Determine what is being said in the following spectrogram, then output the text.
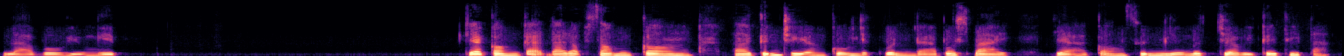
là vô hiệu nghiệp. Dạ con đã, đã đọc xong con à, kính tri ân cô Nhật Quỳnh đã post bài và dạ, con xin nhiều mic cho vị kế tiếp ạ. À.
